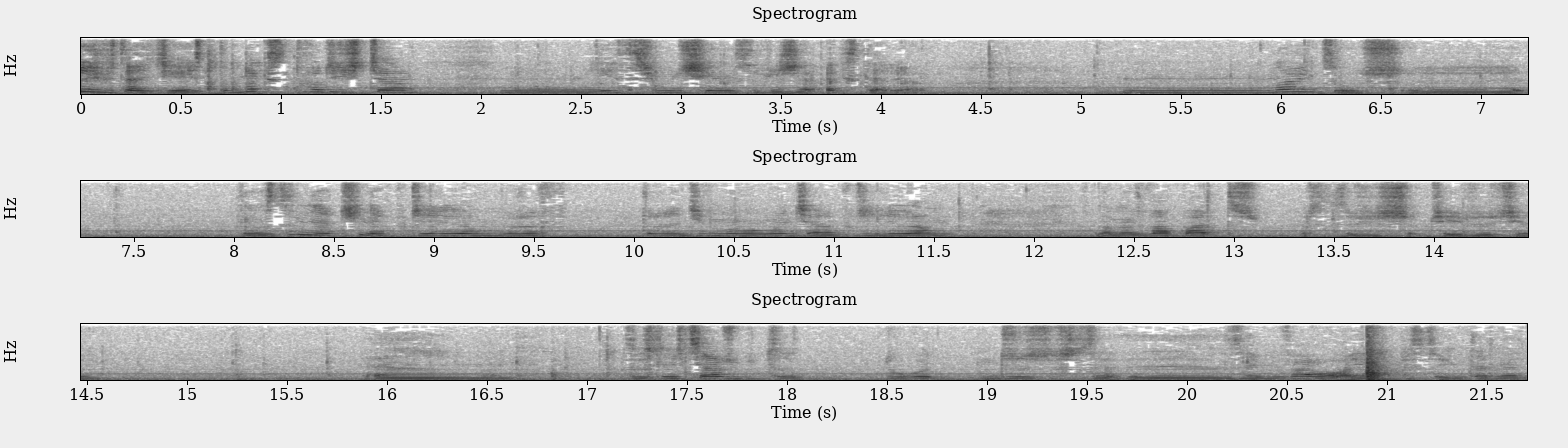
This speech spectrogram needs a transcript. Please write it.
Cześć, witajcie, jestem Max20. Mm, Jesteśmy dzisiaj na serwerze Exterior. Mm, No i cóż, yy, ten ostatni odcinek podzieliłam może w trochę dziwnym momencie, ale podzieliłam go na dwa party, żeby po prostu się szybciej wrzucił. Um, Coś nie chciałam, żeby to długo yy, zajmowało, a ja po prostu internet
